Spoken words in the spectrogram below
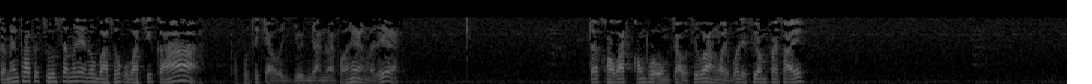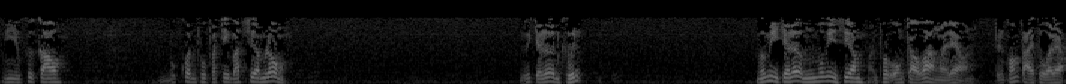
กับแม่นพระภิกษุสามเณรอุบาสกอุบาสิกา พระพุทธเจ้ายืนยันไว้พอแห้งแล้วเด้แต่ขอวัดของพระองค์เจ้าที่ว่างไว้บ่ได้เสื่อมไปไสมีอยู่คือเกาบุคคลผู้ปฏิบัติเสื่อมลง หรือจะเลื่อนขึ้นเมื่อมีจะเริ่มเมื่อมีเสื่อมอันพวกองค์เก่าว่างไว้แล้วนะเป็นของตายตัวแล้ว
